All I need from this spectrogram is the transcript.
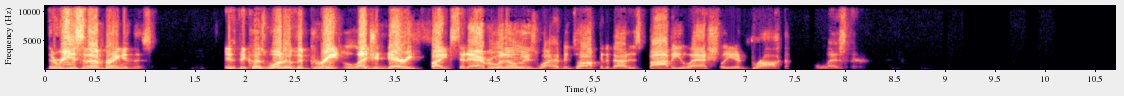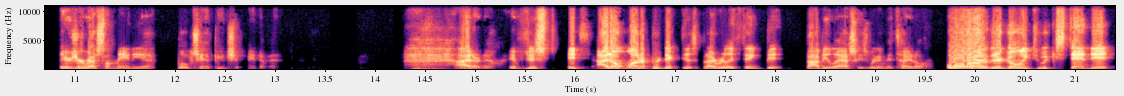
The reason I'm bringing this is because one of the great legendary fights that everyone always have been talking about is Bobby Lashley and Brock Lesnar. There's your WrestleMania World Championship main event. I don't know. If just it's I don't want to predict this, but I really think Bobby Lashley's winning the title. Or they're going to extend it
